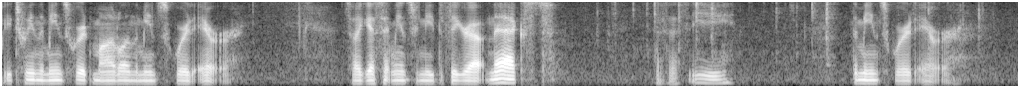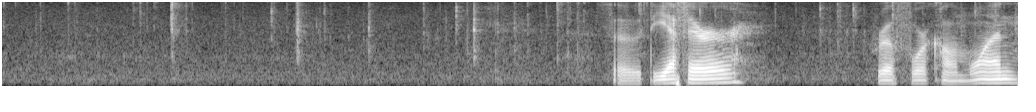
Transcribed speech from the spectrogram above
between the mean squared model and the mean squared error. So I guess that means we need to figure out next, SSE, the mean squared error. So df error, row 4, column 1.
